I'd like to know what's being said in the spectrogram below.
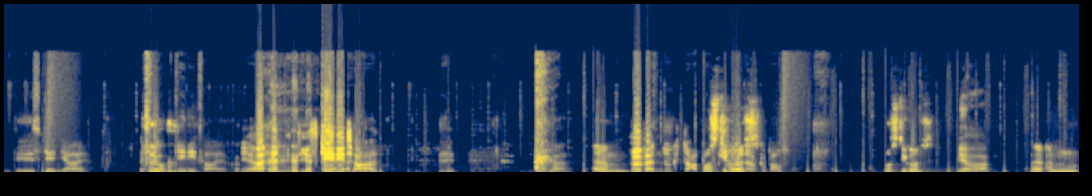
die ist genial. Entschuldigung, genital. Ja, die ist genital. Ähm, Höhe werden du da abgebaut. Lustigus? Ja, Ähm,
